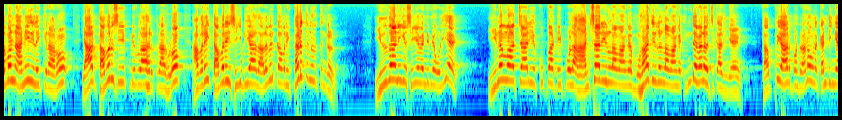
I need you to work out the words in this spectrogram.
எவன் அநீதி இழைக்கிறாரோ யார் தவறு செய்யக்கூடியவர்களாக இருக்கிறார்களோ அவரை தவறை செய்ய முடியாத அளவிற்கு அவரை தடுத்து நிறுத்துங்கள். இதுதான் நீங்கள் செய்ய வேண்டுமே ஒழிய இனமாச்சாரிய கூப்பாட்டை போல அன்சாரிகள்லாம் வாங்க முஹாஜிர்கள்லாம் வாங்க இந்த வேலை வச்சுக்காதீங்க. தப்பு யார் பண்ணுறானோ அவனை கண்டிங்க.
